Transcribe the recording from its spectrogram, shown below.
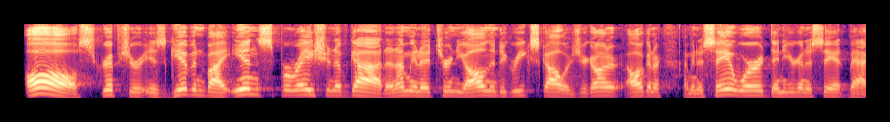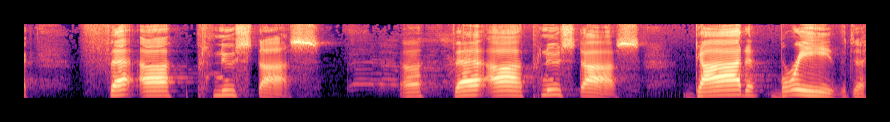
all scripture is given by inspiration of God. And I'm going to turn you all into Greek scholars. You're going to, all going to, I'm going to say a word, then you're going to say it back. Theopneustos. Uh, theopneustos. God breathed.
